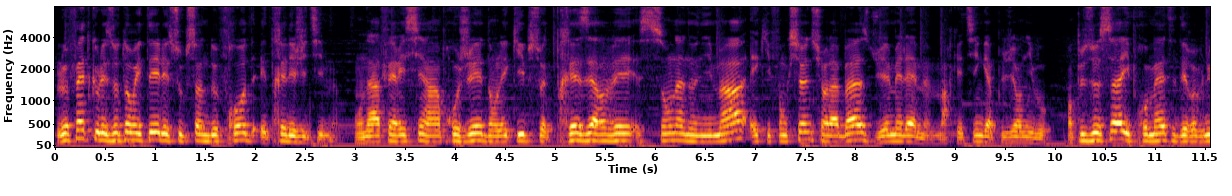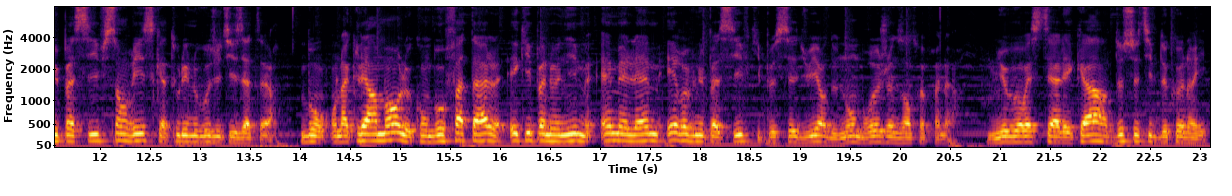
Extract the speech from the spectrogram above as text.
Le fait que les autorités les soupçonnent de fraude est très légitime. On a affaire ici à un projet dont l'équipe souhaite préserver son anonymat et qui fonctionne sur la base du MLM, marketing à plusieurs niveaux. En plus de ça, ils promettent des revenus passifs sans risque à tous les nouveaux utilisateurs. Bon, on a clairement le combo fatal équipe anonyme, MLM et revenus passifs qui peut séduire de nombreux jeunes entrepreneurs. Mieux vaut rester à l'écart de ce type de conneries.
